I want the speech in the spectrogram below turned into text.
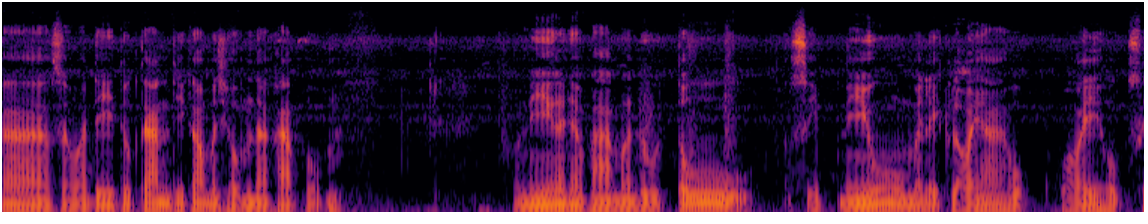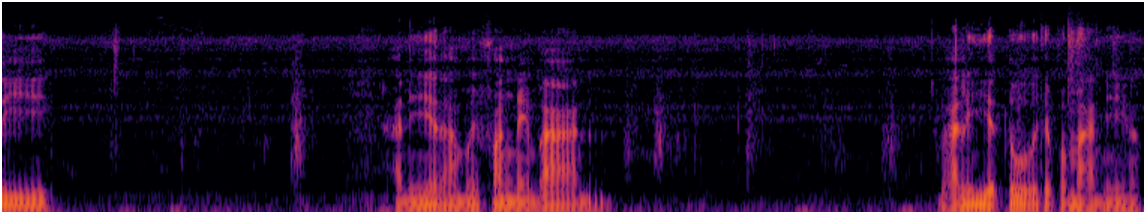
ก็สวัสดีทุกท่านที่เข้ามาชมนะครับผม วันนี้ก็จะพามาดูตู้สิบนิ้วแม่เหล็กร้อยห้าหกร้อยหกสี่อันนี้จะทำไว้ฟังในบ้าน รายละเอียดตู้ก็จะประมาณนี้ครับ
